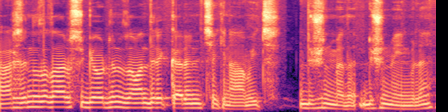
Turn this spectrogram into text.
Karşınızda Darius'u gördüğünüz zaman direkt Garen'i çekin abi hiç düşünmeden, düşünmeyin bile.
